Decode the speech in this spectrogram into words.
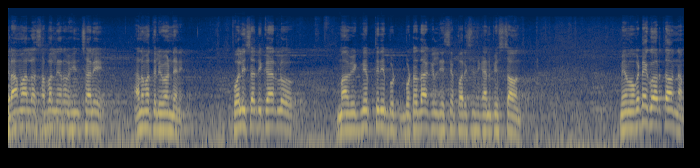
గ్రామాల్లో సభలు నిర్వహించాలి అనుమతులు ఇవ్వండి అని. పోలీస్ అధికారులు మా విజ్ఞప్తిని బుట్టదాఖలు చేసే పరిస్థితి కనిపిస్తూ ఉంది. మేము ఒకటే కోరుతా ఉన్నాం.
